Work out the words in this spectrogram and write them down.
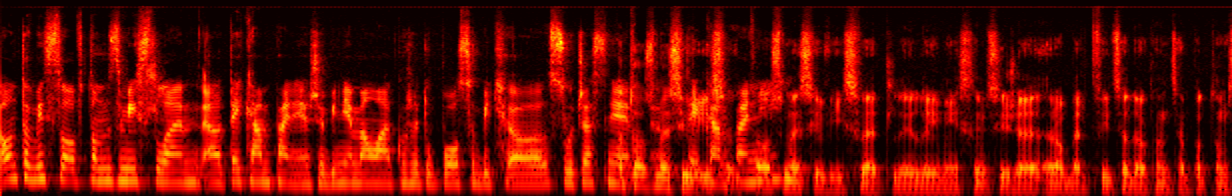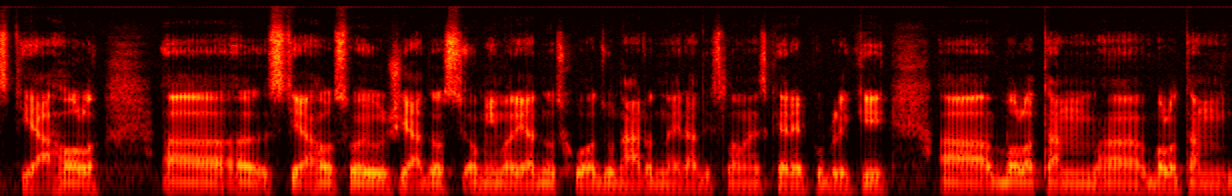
on to myslel v tom zmysle e, tej kampane, že by nemala akože tu pôsobiť uh, súčasne A to sme, si tej vysvetlili, to sme si vysvetlili. Myslím si, že Robert Fico dokonca potom stiahol, uh, stiahol svoju žiadosť o mimoriadnú schôdzu Národnej rady Slovenskej republiky. Uh, bolo, tam, uh, bolo tam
